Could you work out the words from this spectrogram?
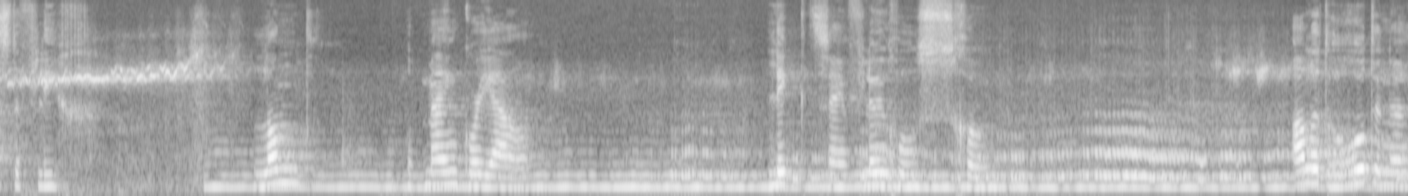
Laatste vlieg landt op mijn korjaal, likt zijn vleugels schoon. Al het rottende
